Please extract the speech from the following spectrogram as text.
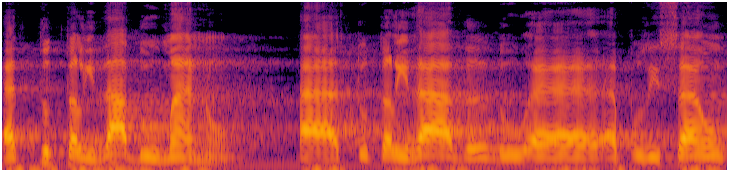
a totalidade do humano, a totalidade, do, a, a posição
